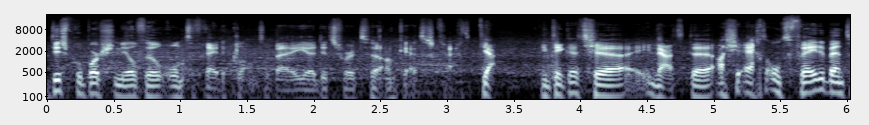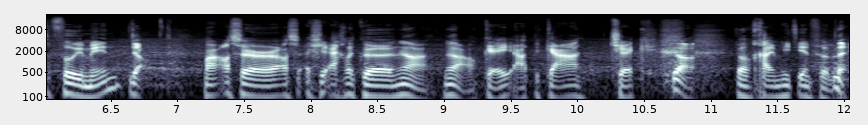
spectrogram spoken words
disproportioneel veel ontevreden klanten bij dit soort enquêtes krijgt. Ja, ik denk dat je, inderdaad, de, als je echt ontevreden bent, dan vul je hem in. Ja. Maar als, er, als, als je eigenlijk, uh, nou, nou oké, APK, check, ja. dan ga je hem niet invullen. Nee,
